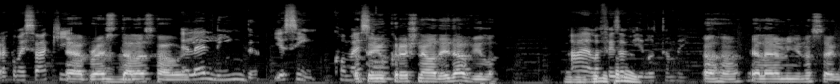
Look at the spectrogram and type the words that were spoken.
Pra começar aqui, É a Bryce Uhum. Dallas Howard. ela é linda. E assim, Eu começa tenho crush nela desde a vila. Ah, ela fez a vila também. Aham, ela era menina cega.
